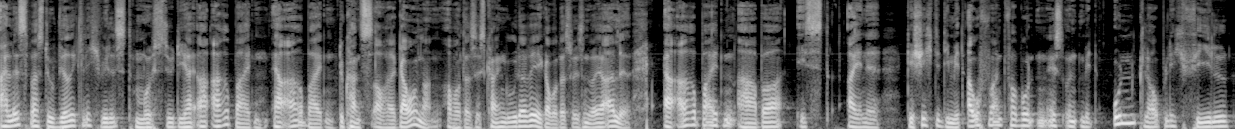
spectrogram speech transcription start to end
alles, was du wirklich willst, musst du dir erarbeiten, erarbeiten. Du kannst es auch ergaunern, aber das ist kein guter Weg, aber das wissen wir ja alle. Erarbeiten aber ist eine Geschichte, die mit Aufwand verbunden ist und mit unglaublich viel,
